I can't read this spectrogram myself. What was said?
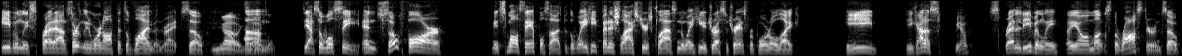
evenly spread out. Certainly weren't offensive linemen, right? So no, exactly. Um, yeah, so we'll see. And so far, I mean, small sample size, but the way he finished last year's class and the way he addressed the transfer portal, like he he kind of you know spread it evenly, you know, amongst the roster. And so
